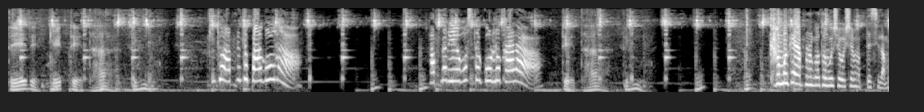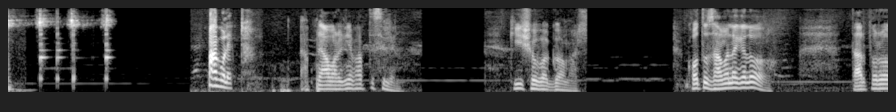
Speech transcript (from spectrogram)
তেরে কেটে ধা কিন্তু আপনি তো পাগল না। আপনার এই অবস্থা করল কারা? তে ধা খামাকে আপনার কথা বসে বসে ভাবতেছিলাম। পাগল একটা। আপনি আমার নিয়ে ভাবতেছিলেন? কি সৌভাগ্য আমার। কত ঝামেলা গেল তারপরও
